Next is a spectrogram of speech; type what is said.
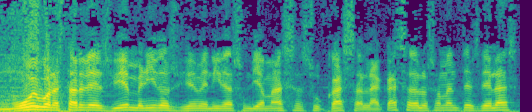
Muy buenas tardes, bienvenidos, bienvenidas un día más a su casa, la casa de los amantes de las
